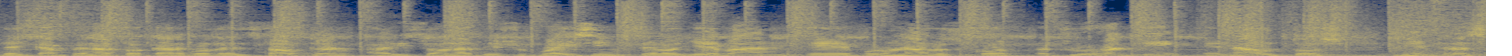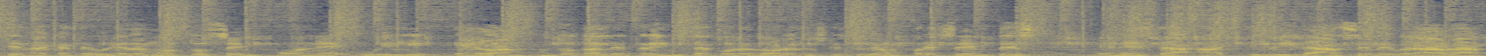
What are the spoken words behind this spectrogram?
del campeonato a cargo del Southern Arizona District Racing se lo llevan eh, por un lado Scott Fluharty en autos, mientras que en la categoría de motos se impone Willy Evans, un total de 30 corredores los que estuvieron presentes en esta actividad celebrada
